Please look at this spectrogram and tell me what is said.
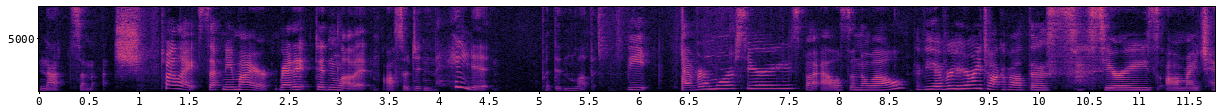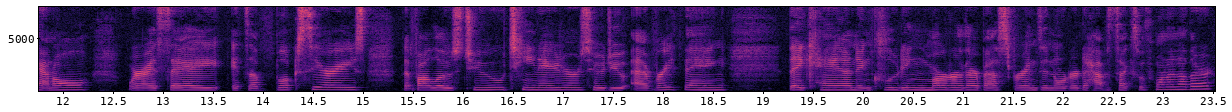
not so much. Twilight, Stephenie Meyer. Read it, didn't love it. Also didn't hate it, but didn't love it. The Evermore series by Alyson Noël. Have you ever heard me talk about this series on my channel where I say it's a book series that follows two teenagers who do everything they can, including murder their best friends in order to have sex with one another.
